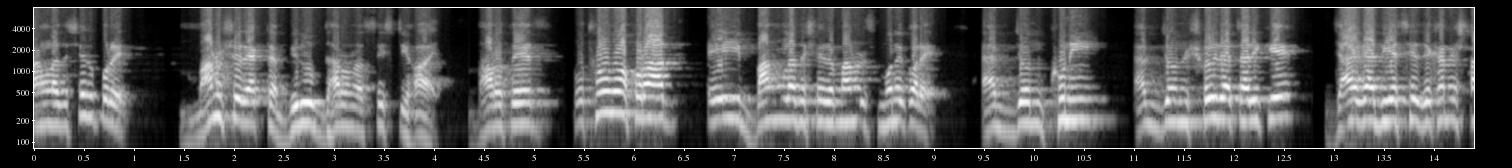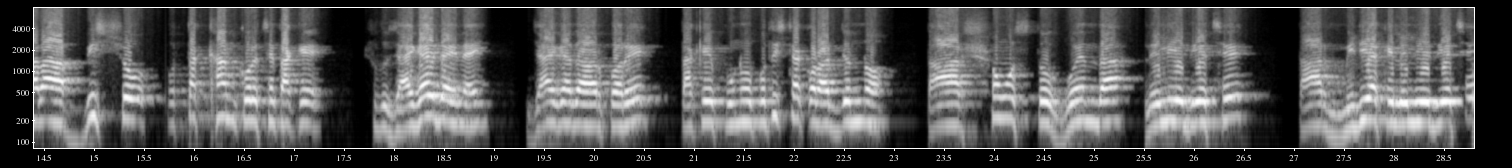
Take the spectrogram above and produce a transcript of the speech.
বাংলাদেশের উপরে মানুষের একটা বিরূপ ধারণা সৃষ্টি হয়। ভারতের প্রথম অপরাধ এই বাংলাদেশের মানুষ মনে করে। একজন খুনি, একজন স্বৈরাচারীকে জায়গা দিয়েছে যেখানে সারা বিশ্ব প্রত্যাখ্যান করেছে তাকে। শুধু জায়গায় দেয় নাই, জায়গা দেওয়ার পরে তাকে পুনঃপ্রতিষ্ঠা করার জন্য তার সমস্ত গোয়েন্দা লেলিয়ে দিয়েছে, তার মিডিয়াকে লেলিয়ে দিয়েছে,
